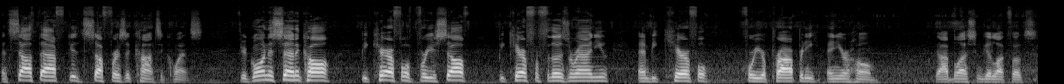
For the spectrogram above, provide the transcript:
and South Africans suffer as a consequence. If you're going to Senekal, be careful for yourself, be careful for those around you, and be careful for your property and your home. God bless and good luck, folks.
